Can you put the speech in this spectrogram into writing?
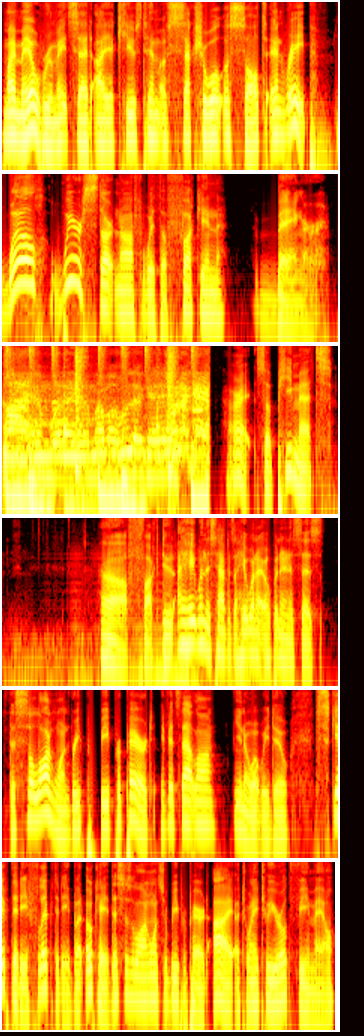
My male roommate said I accused him of sexual assault and rape. Well, we're starting off with a fucking banger. I am what I am, I'm a hooligan. All right, so P Mets. Oh fuck, dude! I hate when this happens. I hate when I open it and it says this is a long one. Be, be prepared. If it's that long, you know what we do. Skipped it, flipped it. But okay, this is a long one, so be prepared. I, a 22 year old female,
